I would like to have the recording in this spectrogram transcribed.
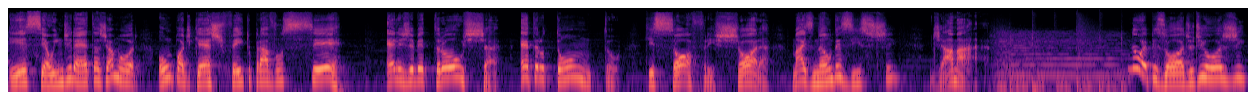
Esse é o Indiretas de Amor, um podcast feito para você, LGBT trouxa, hétero tonto, que sofre, chora, mas não desiste de amar. No episódio de hoje,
